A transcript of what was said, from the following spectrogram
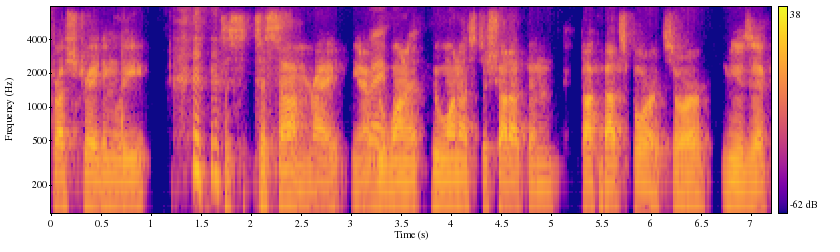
frustratingly to, to some, right? You know, right. who want to who want us to shut up and talk about sports or music.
